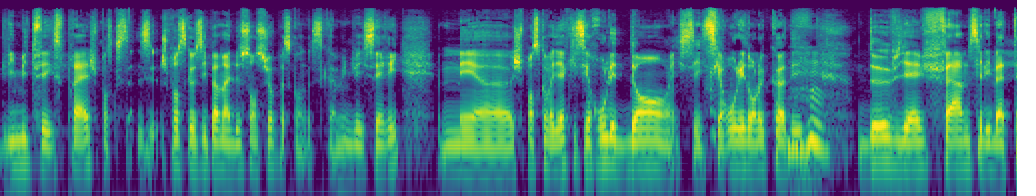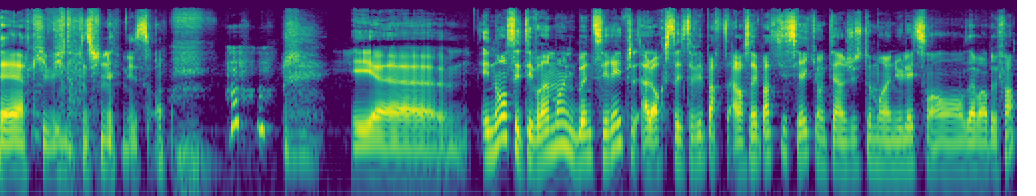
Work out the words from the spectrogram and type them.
limite fait exprès. Je pense que ça- je pense qu'il y a aussi pas mal de censure parce que c'est quand même une vieille série. Mais euh, je pense qu'on va dire qu'il s'est roulé dedans, il s'est roulé dans le code et deux vieilles femmes célibataires qui vivent dans une maison. Et, euh, et non, c'était vraiment une bonne série. Alors que ça, ça fait partie, alors ça fait partie des séries qui ont été injustement annulées sans avoir de fin.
